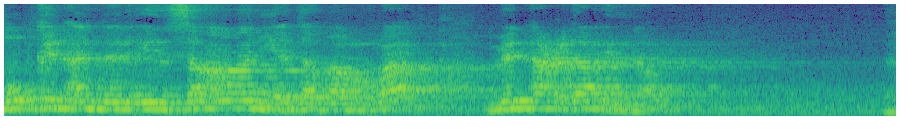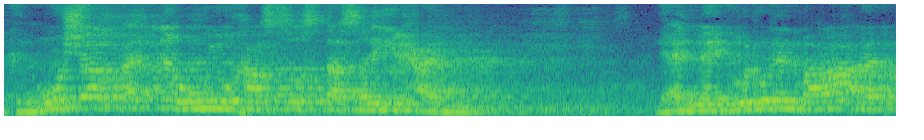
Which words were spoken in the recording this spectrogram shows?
ممكن أن الإنسان يتبرأ من أعداء الله لكن مو شرط أنه يخصص تصريحا. لأن يقولون البراءة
